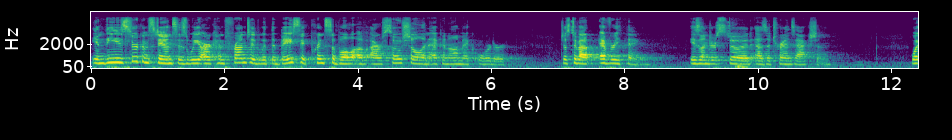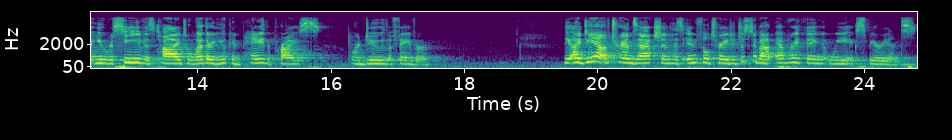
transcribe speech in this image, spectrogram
In these circumstances, we are confronted with the basic principle of our social and economic order. Just about everything is understood as a transaction. What you receive is tied to whether you can pay the price or do the favor. The idea of transaction has infiltrated just about everything we experience.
